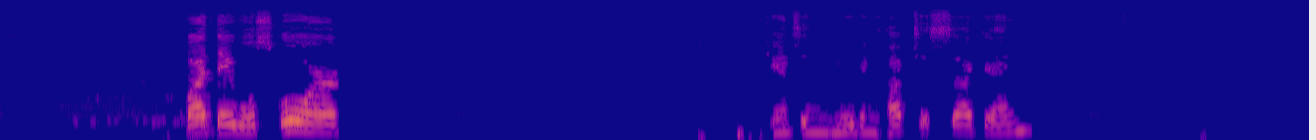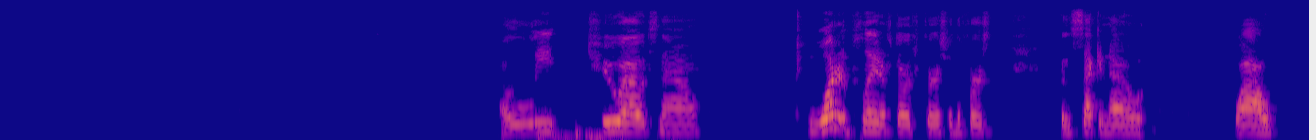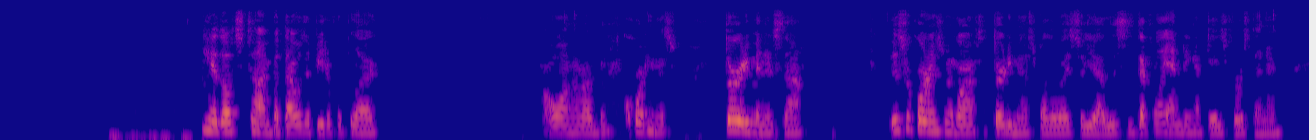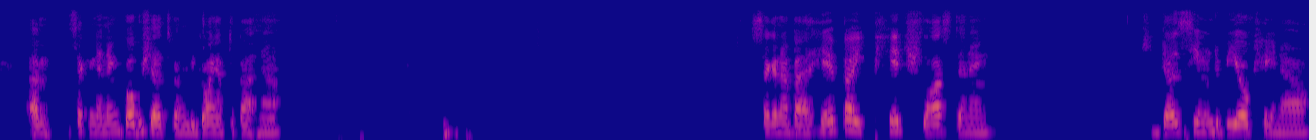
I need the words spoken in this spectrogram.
but they will score. Jansen moving up to second. Elite two outs now. What a play to third first for the first for the second out. Wow. He had lots of time, but that was a beautiful play. How long have I been recording this? 30 minutes now. This recording's been going on for 30 minutes, by the way, so yeah, this is definitely ending after this first inning. Um, second inning, Bo Bichette's going to be going up to bat now. Second at bat, hit by pitch last inning. He does seem to be okay now.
